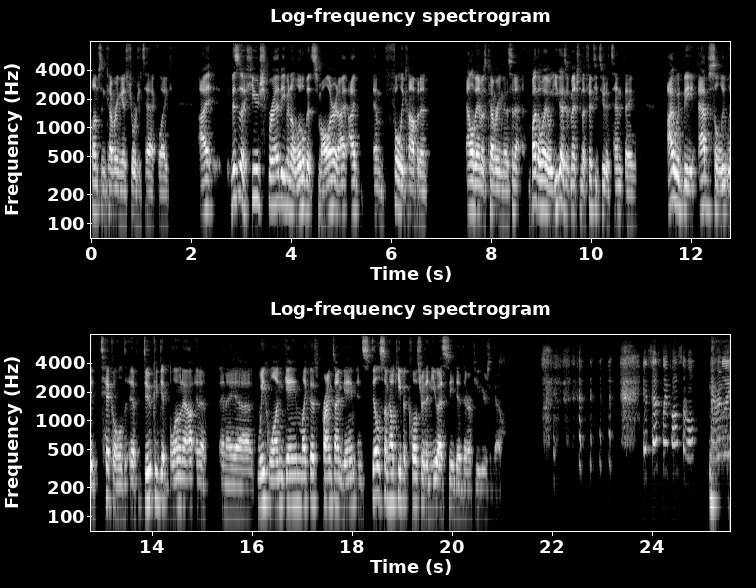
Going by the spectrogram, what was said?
clemson covering against georgia tech. Like i this is a huge spread even a little bit smaller and i, I am fully confident alabama's covering this. And uh, by the way you guys have mentioned the 52 to 10 thing I would be absolutely tickled if Duke could get blown out in a in a uh, week one game like this primetime game and still somehow keep it closer than USC did there a few years ago. it's definitely possible. It really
